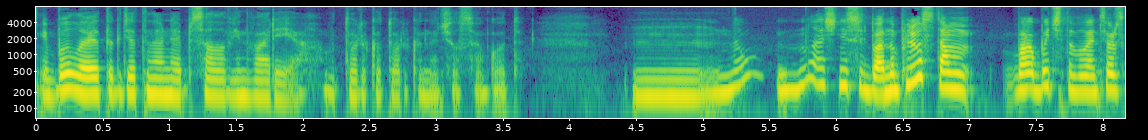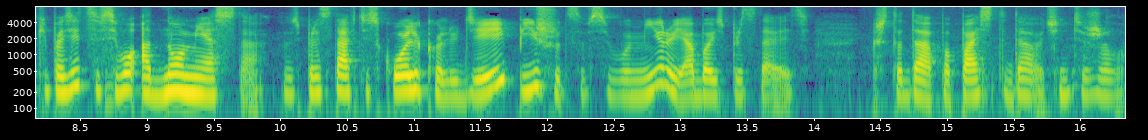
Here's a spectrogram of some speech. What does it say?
и было это где-то, наверное, я писала в январе. Вот только-только начался год. Ну, ну, значит, не судьба. Ну, плюс там обычно в волонтерской позиции всего одно место. То есть представьте, сколько людей пишут со всего мира, я боюсь представить. Что да, попасть туда очень тяжело.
